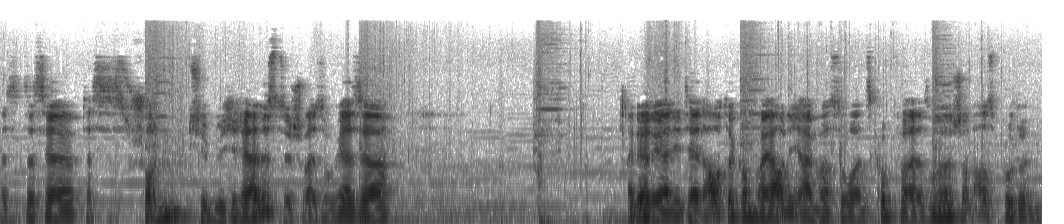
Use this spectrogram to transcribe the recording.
Also das ist ja, das ist schon ziemlich realistisch, weil so wäre es ja in der Realität auch. Da kommt man ja auch nicht einfach so ans Kupfer, das muss man schon ausbuddeln.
